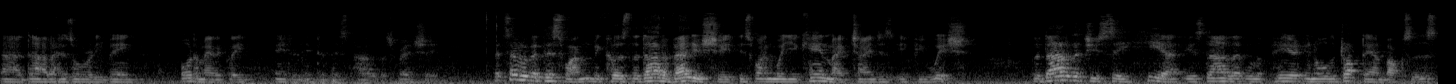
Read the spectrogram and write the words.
uh, data has already been automatically entered into this part of the spreadsheet. Let's have a look at this one because the data value sheet is one where you can make changes if you wish. The data that you see here is data that will appear in all the drop down boxes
